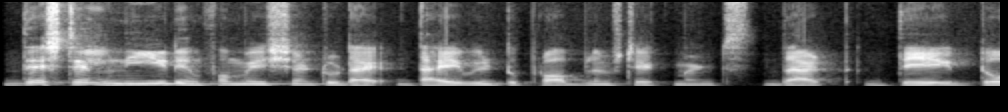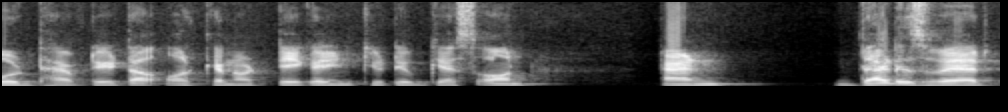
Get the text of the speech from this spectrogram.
They still need information to di- dive into problem statements that they don't have data or cannot take an intuitive guess on. And that is where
